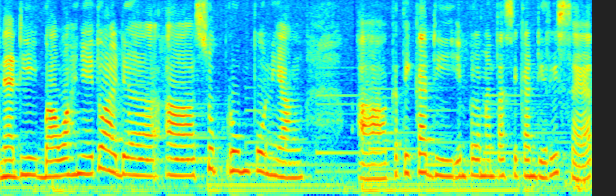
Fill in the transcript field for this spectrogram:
Nah, di bawahnya itu ada uh, sub rumpun yang uh, ketika diimplementasikan di riset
